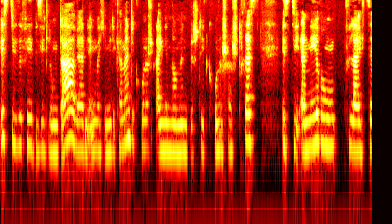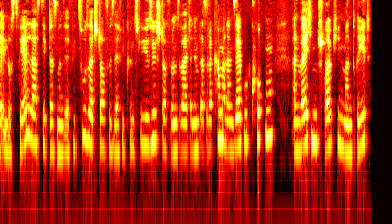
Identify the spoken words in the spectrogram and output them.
ist diese Fehlbesiedlung da? Werden irgendwelche Medikamente chronisch eingenommen? Besteht chronischer Stress? Ist die Ernährung vielleicht sehr industriell lastig, dass man sehr viel Zusatzstoffe, sehr viel künstliche Süßstoffe und so weiter nimmt? Also da kann man dann sehr gut gucken, an welchem Schräubchen man dreht,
